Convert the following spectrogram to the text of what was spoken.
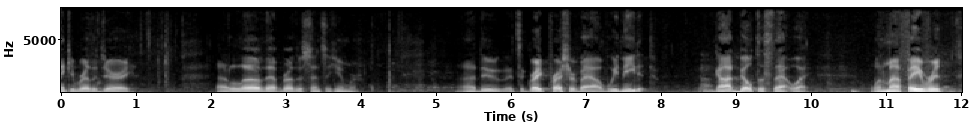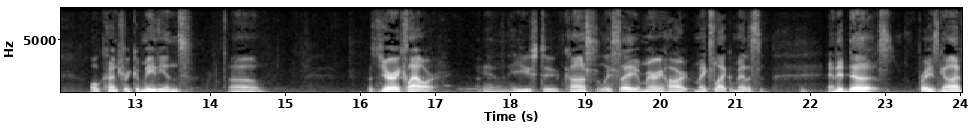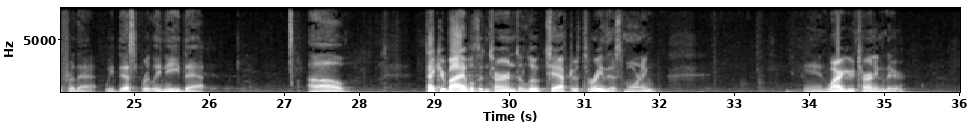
Thank you, Brother Jerry. I love that brother's sense of humor. I do. It's a great pressure valve. We need it. God built us that way. One of my favorite old country comedians uh, was Jerry Clower. And he used to constantly say, A merry heart makes like a medicine. And it does. Praise God for that. We desperately need that. Uh, Take your Bibles and turn to Luke chapter 3 this morning. And while you're turning there,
